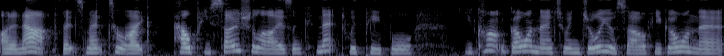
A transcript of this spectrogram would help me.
on an app that's meant to like help you socialize and connect with people. You can't go on there to enjoy yourself. You go on there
